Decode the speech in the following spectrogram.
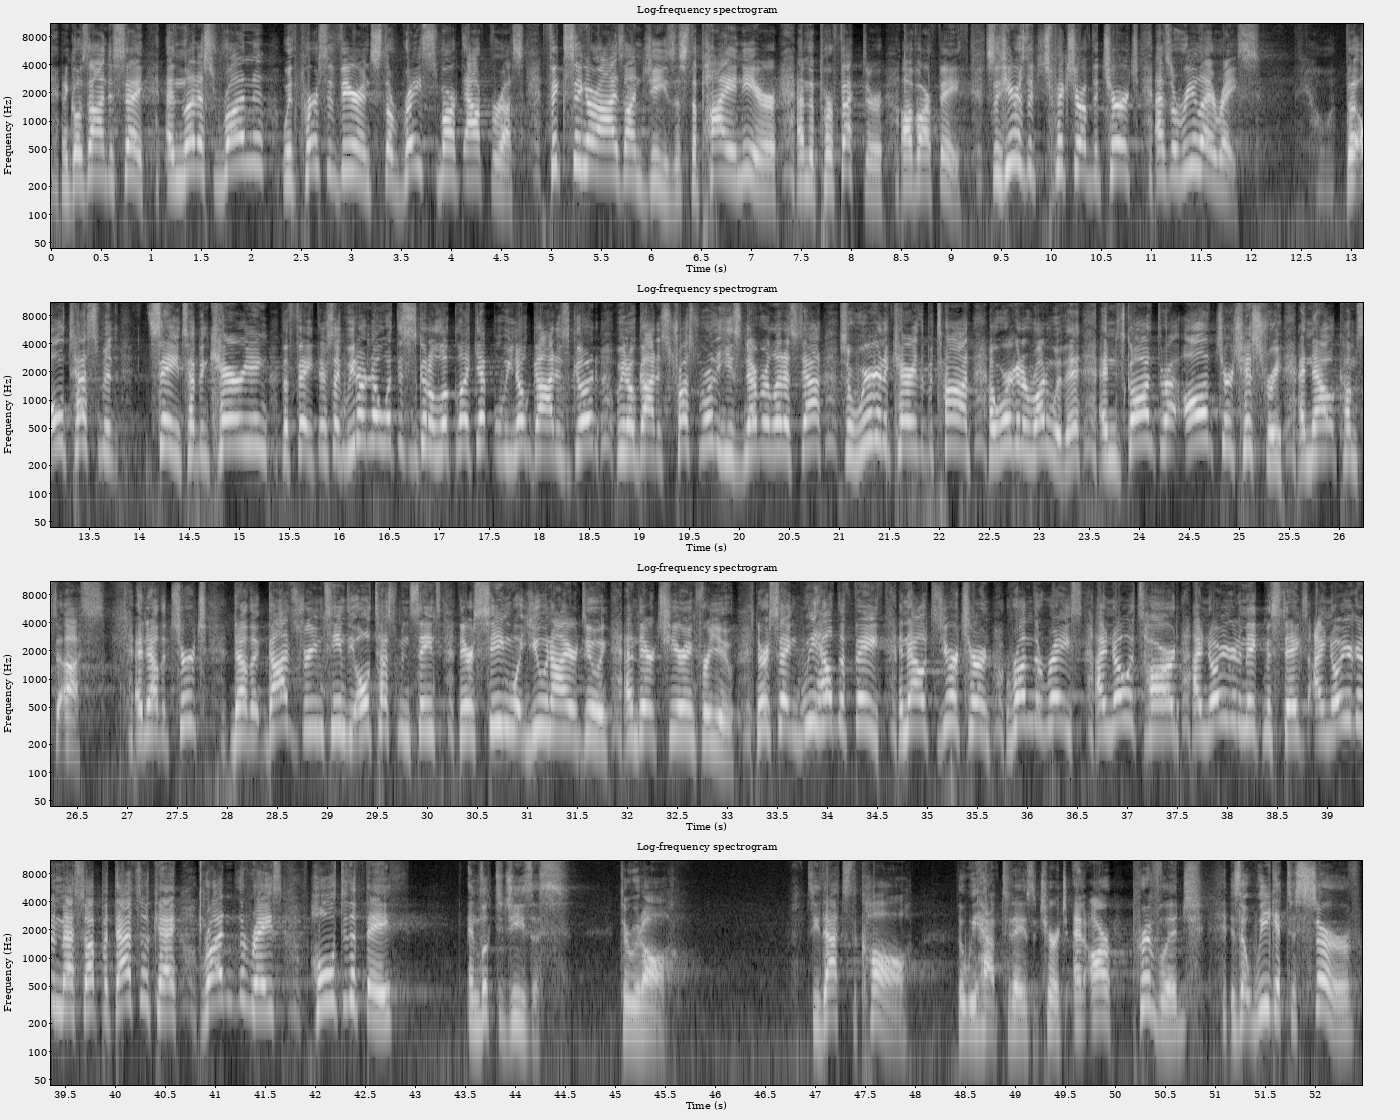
And it goes on to say, and let us run with perseverance the race marked out for us, fixing our eyes on Jesus, the pioneer and the perfecter of our faith. So here's the picture of the church as a relay race. The Old Testament saints have been carrying the faith. They're saying, we don't know what this is going to look like yet, but we know God is good. We know God is trustworthy. He's never let us down. So we're going to carry the baton and we're going to run with it. And it's gone throughout all of church history, and now it comes to us. And now the church, now the God's dream team, the Old Testament saints, they're seeing what you and I are doing and they're cheering for you. They're saying, We held the faith and now it's your turn. Run the race. I know it's hard. I know you're going to make mistakes. I know you're going to mess up, but that's okay. Run the race, hold to the faith, and look to Jesus through it all. See, that's the call that we have today as a church. And our privilege is that we get to serve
